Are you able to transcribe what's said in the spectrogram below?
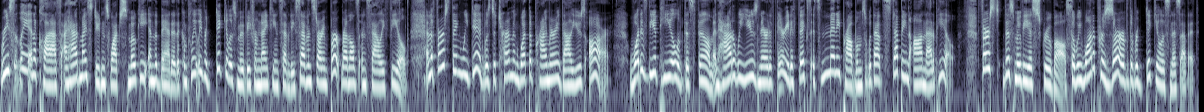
Recently in a class, I had my students watch Smokey and the Bandit, a completely ridiculous movie from 1977 starring Burt Reynolds and Sally Field. And the first thing we did was determine what the primary values are. What is the appeal of this film and how do we use narrative theory to fix its many problems without stepping on that appeal? First, this movie is screwball, so we want to preserve the ridiculousness of it.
